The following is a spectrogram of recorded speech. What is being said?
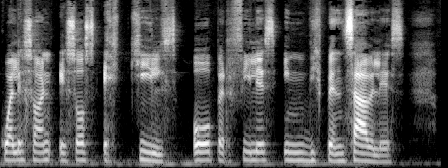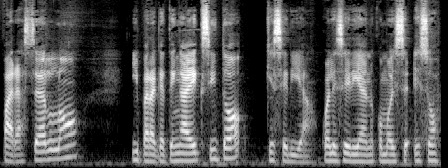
cuáles son esos skills o perfiles indispensables para hacerlo y para que tenga éxito, ¿qué sería? ¿Cuáles serían como esos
